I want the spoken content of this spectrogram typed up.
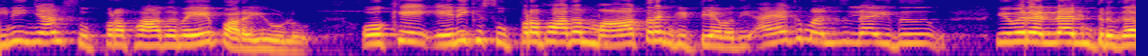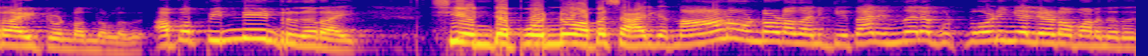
ഇനി ഞാൻ സുപ്രഭാതമേ പറയുള്ളൂ. ഓക്കെ എനിക്ക് സുപ്രഭാതം മാത്രം കിട്ടിയാൽ മതി. അയാൾക്ക് മനസ്സിലായി ഇത് ഇവരെല്ലാം ട്രിഗർ ആയിട്ടുണ്ടെന്നുള്ളത് അപ്പോൾ പിന്നെയും ട്രിഗറായി. ശി എന്റെ പൊന്നോ അപ്പോൾ ശാരിക നാണം ഉണ്ടോടാ തനിക്ക്? താൻ ഇന്നലെ ഗുഡ് മോർണിംഗ് അല്ലേടോ പറഞ്ഞത്?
